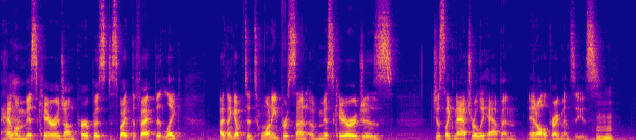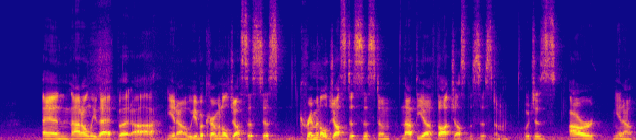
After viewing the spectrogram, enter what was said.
have Yeah. a miscarriage on purpose, despite the fact that like I think up to twenty percent of miscarriages just like naturally happen in all pregnancies. And not only that, but uh, you know we have a criminal justice sys- criminal justice system, not the uh, thought justice system, which is our you know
